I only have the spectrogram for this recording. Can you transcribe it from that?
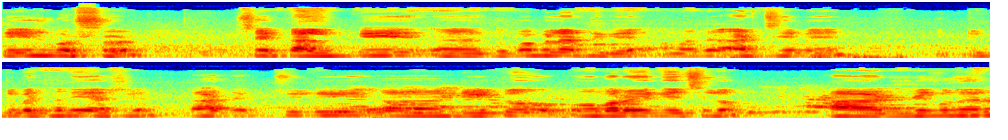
তেইশ বছর। সে কালকে দুপুরবেলার দিকে আমাদের আরজিএমে একটু একটু ব্যথা নিয়ে আসে। তার অ্যাকচুয়ালি ডেটও ওভার হয়ে গিয়েছিল। আর রেগুলার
